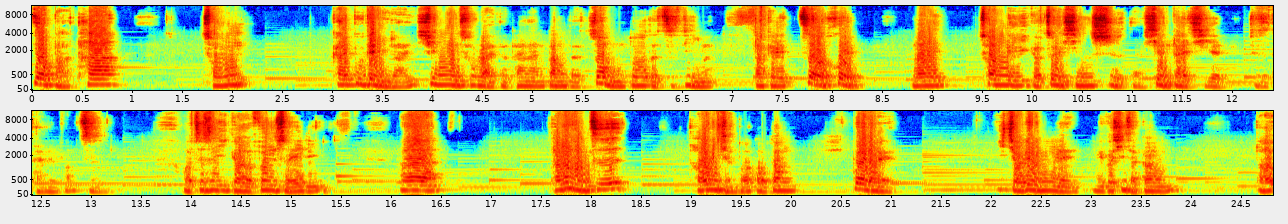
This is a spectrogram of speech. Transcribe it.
要把它从。开部店以来训练出来的台南帮的众多的子弟们，大概这会来创立一个最新式的现代企业，就是台南纺织。哦，这是一个分水岭。呃，台湾纺织逃离很多股东，为了一九六零年美国新十高，到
